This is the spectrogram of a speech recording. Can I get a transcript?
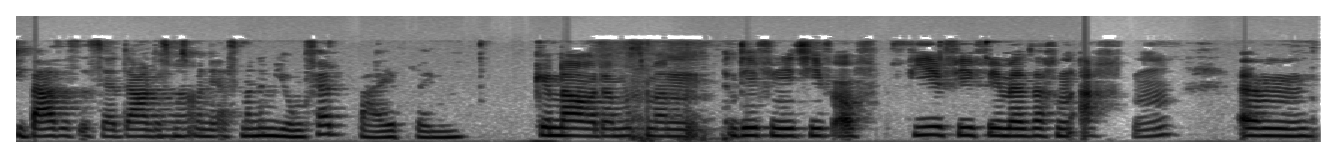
die Basis ist ja da und das muss man ja erstmal einem Jungpferd beibringen. Genau, da muss man definitiv auf viel, viel, viel mehr Sachen achten. Ähm,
